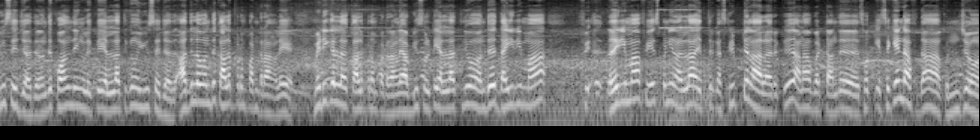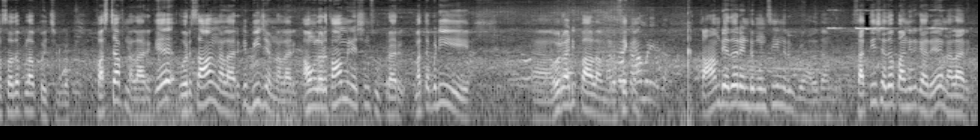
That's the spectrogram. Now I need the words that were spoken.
யூசேஜ் அது. வந்து குழந்தைங்களுக்கு எல்லாத்துக்கும் யூசேஜ் அது. அதில் வந்து கலப்படம் பண்ணுறாங்களே மெடிக்கலில் கலப்படம் பண்ணுறாங்களே அப்படின்னு சொல்லிட்டு எல்லாத்துலேயும் வந்து தைரியமாக தைரியமாக ஃபேஸ் பண்ணி நல்லா எடுத்திருக்கேன் ஸ்கிரிப்ட் நல்லா இருக்கு. ஆனால் பட் அந்த செகண்ட் ஹாஃப் தான் கொஞ்சம் சொதப்பலாக போயிடுச்சு ப்ரோ ஃபர்ஸ்ட் ஹாஃப் நல்லா இருக்கு. ஒரு சாங் நல்லா இருக்கு. பிஜிஎம் நல்லா இருக்கு. அவங்களோட காம்பினேஷன் சூப்பராக இருக்கு. மற்றபடி ஒரு வாட்டி பார்க்கலாம் ப்ரோ செகண்ட் காமெடி ஏதோ ரெண்டு மூணு சீன் இருக்கு ப்ரோ அதுதான் ப்ரோ சதீஷ் ஏதோ பண்ணியிருக்காரு நல்லா இருக்கு.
